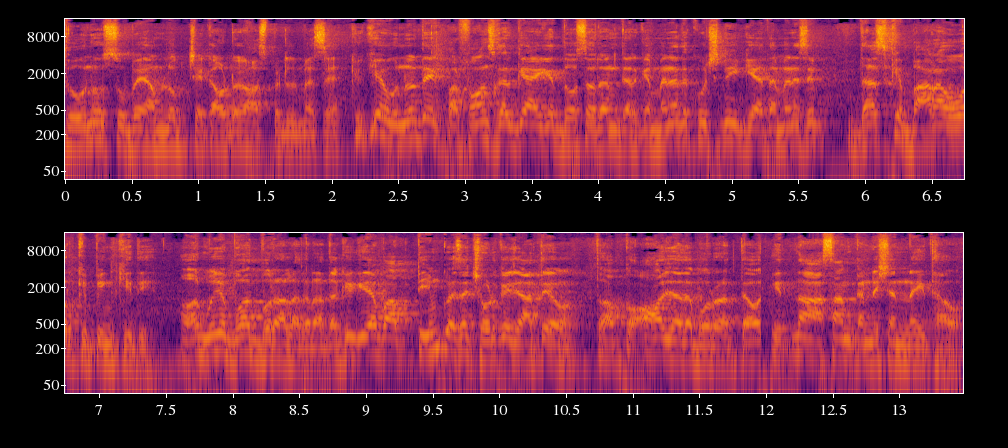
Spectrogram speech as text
दोनों सुबह हम लोग चेकआउट हुए हॉस्पिटल में से। क्योंकि उन्होंने एक परफॉर्मेंस करके आए 200 रन करके। मैंने तो कुछ नहीं किया था, मैंने सिर्फ़ 10 के 12 ओवर कीपिंग की थी। और मुझे बहुत बुरा लग रहा था, क्योंकि जब आप टीम को ऐसे छोड़ के जाते हो तो आपको और ज़्यादा बुरा लगता है इतना आसान कंडीशन नहीं था वो।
